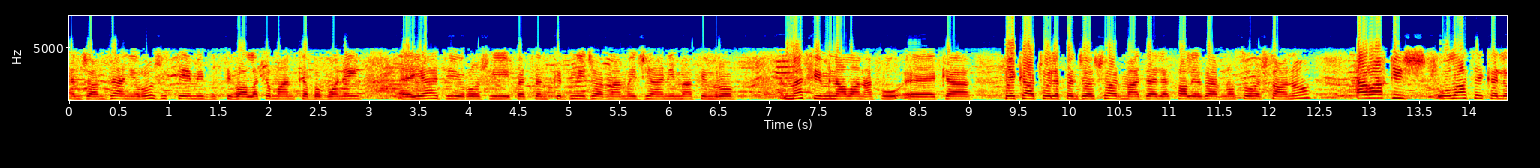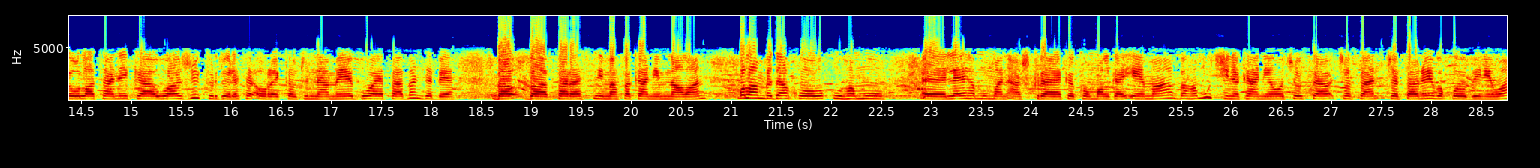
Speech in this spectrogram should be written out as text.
ئەنجامدانی ڕۆژی سێیەمی ڤیستیڤاڵەکەمان کە بە بۆنەی یادی ڕۆژی پەسەندکردنی جاڕنامەی جیهانی مافی مرۆڤ مافی مناڵان عەفوو کە پێکهاتووە لە پەنجا و چوار مادە لە ساڵی هەزار و نۆ سەد و هەشتا و نۆ، عێڕاقیش وڵاتێکە لە وڵاتانەی کە واژووی کردووە لەسەر ئەو ڕێککەوتننامەیە گوایە پابەند دەبێ بە پاراستنی مافەکانی مناڵان، بەڵام بەداخەوە وەکوو هەموو لای هەموومان ئاشکرایە کە کۆمەڵگای ئێمە بە هەموو چینەکانیەوە چەوساونەوەی بە خۆیەوە بینیوە،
